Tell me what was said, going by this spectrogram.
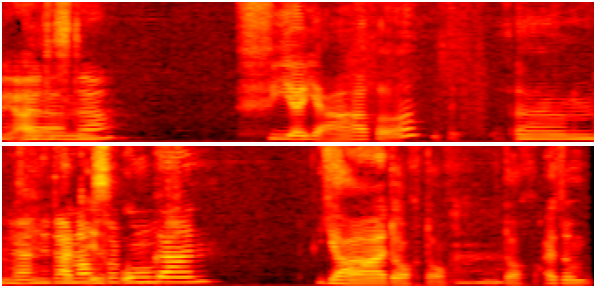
Wie alt ähm, ist er? Vier Jahre. Ähm, Lernen die dann noch in so gut? Ungarn. Ja, doch, doch, mhm. doch. Also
